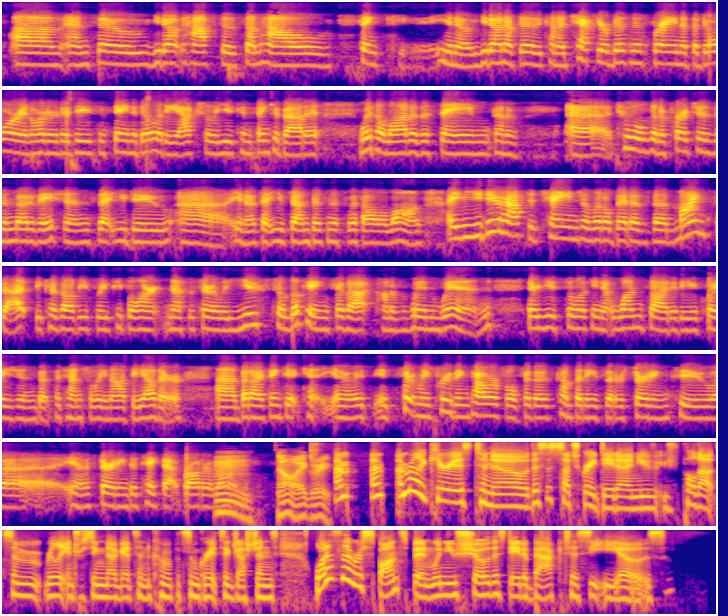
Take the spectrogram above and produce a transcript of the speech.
um, and so you don't have to somehow think, you know, you don't have to kind of check your business brain at the door in order to do sustainability. Actually, you can think about it with a lot of the same kind of uh, tools and approaches and motivations that you do, uh, you know, that you've done business with all along. I mean, you do have to change a little bit of the mindset because obviously people aren't necessarily used to looking for that kind of win-win. They're used to looking at one side of the equation, but potentially not the other. Uh, but I think it can, you know, it, it's certainly proving powerful for those companies that are starting to, uh, you know, starting to take that broader lens. Mm. No, I agree. I'm, I'm I'm really curious to know. This is such great data, and you've you've pulled out some really interesting nuggets and come up with some great suggestions. What has the response been when you show this data back to CEOs?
